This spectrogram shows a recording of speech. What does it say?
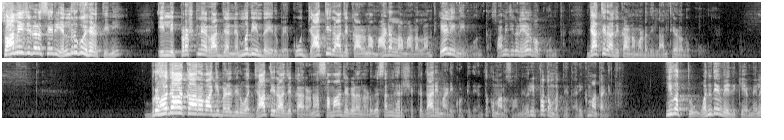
ಸ್ವಾಮೀಜಿಗಳು ಸೇರಿ ಎಲ್ರಿಗೂ ಹೇಳ್ತೀನಿ, ಇಲ್ಲಿ ಪ್ರಶ್ನೆ ರಾಜ್ಯ ನೆಮ್ಮದಿಯಿಂದ ಇರಬೇಕು, ಜಾತಿ ರಾಜಕಾರಣ ಮಾಡಲ್ಲ ಮಾಡಲ್ಲ ಅಂತ ಹೇಳಿ ನೀವು ಅಂತ, ಸ್ವಾಮೀಜಿಗಳು ಹೇಳಬೇಕು ಅಂತ, ಜಾತಿ ರಾಜಕಾರಣ ಮಾಡೋದಿಲ್ಲ ಅಂತ ಹೇಳಬೇಕು. ಬೃಹದಾಕಾರವಾಗಿ ಬೆಳೆದಿರುವ ಜಾತಿ ರಾಜಕಾರಣ ಸಮಾಜಗಳ ನಡುವೆ ಸಂಘರ್ಷಕ್ಕೆ ದಾರಿ ಮಾಡಿಕೊಟ್ಟಿದೆ ಅಂತ ಕುಮಾರಸ್ವಾಮಿಯವರು ಇಪ್ಪತ್ತೊಂಬತ್ತನೇ ತಾರೀಕು ಮಾತಾಡಿದರು. ಇವತ್ತು ಒಂದೇ ವೇದಿಕೆಯ ಮೇಲೆ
